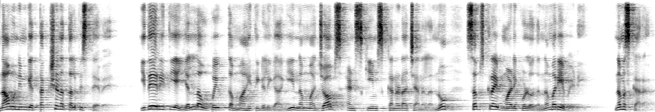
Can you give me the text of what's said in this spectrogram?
ನಾವು ನಿಮಗೆ ತಕ್ಷಣ ತಲುಪಿಸ್ತೇವೆ. ಇದೇ ರೀತಿಯ ಎಲ್ಲ ಉಪಯುಕ್ತ ಮಾಹಿತಿಗಳಿಗಾಗಿ ನಮ್ಮ ಜಾಬ್ಸ್ ಆ್ಯಂಡ್ ಸ್ಕೀಮ್ಸ್ ಕನ್ನಡ ಚಾನಲನ್ನು ಸಬ್ಸ್ಕ್ರೈಬ್ ಮಾಡಿಕೊಳ್ಳೋದನ್ನು ಮರೆಯಬೇಡಿ. ನಮಸ್ಕಾರ.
